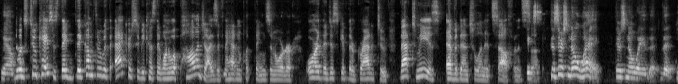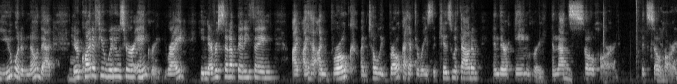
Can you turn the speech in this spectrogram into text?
yeah. Those two cases, they they come through with accuracy because they want to apologize if they hadn't put things in order, or they just give their gratitude. That to me is evidential in itself, and it's, uh, because there's no way. There's no way that that you would have known that. Yeah. there are quite a few widows who are angry right? He never set up anything. I, I i'm broke. I'm totally broke. I have to raise the kids without him and they're angry and that's so hard. It's so Yeah. hard.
